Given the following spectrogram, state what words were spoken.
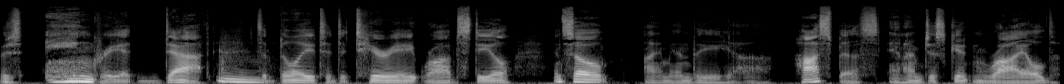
I was angry at death, its ability to deteriorate, rob, steal, and so I'm in the uh, hospice, and I'm just getting riled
